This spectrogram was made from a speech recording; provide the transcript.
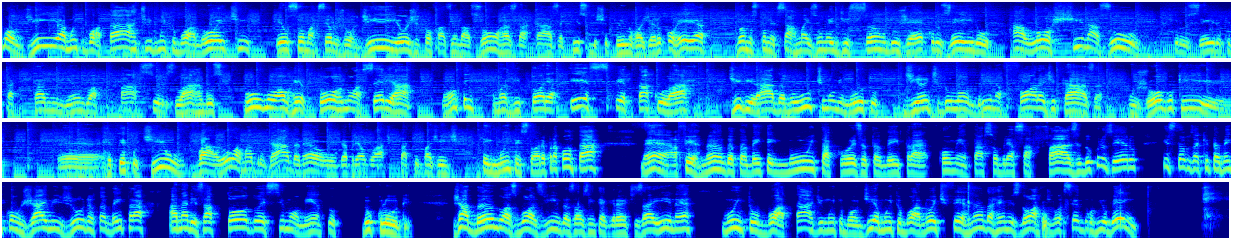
Bom dia, muito boa tarde, muito boa noite. Eu sou Marcelo Jordi e hoje estou fazendo as honras da casa aqui, substituindo o Rogério Correia. Vamos começar mais uma edição do GE Cruzeiro. Alô, China Azul! Cruzeiro que está caminhando a passos largos rumo ao retorno à Série A. Ontem, uma vitória espetacular de virada no último minuto diante do Londrina fora de casa. Um jogo que é, repercutiu, varou a madrugada, né? O Gabriel Duarte, que está aqui com a gente, tem muita história para contar. Né? A Fernanda também tem muita coisa também para comentar sobre essa fase do Cruzeiro. Estamos aqui também com Jaime Júnior também para analisar todo esse momento do clube. Já dando as boas-vindas aos integrantes aí, né? Muito boa tarde, muito bom dia, muito boa noite. Fernanda Remisdorf, você dormiu bem?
